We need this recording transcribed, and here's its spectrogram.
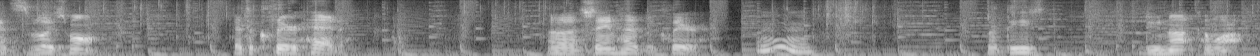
It's really small. It's a clear head. Uh, same head but clear. Mm. But these do not come off.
